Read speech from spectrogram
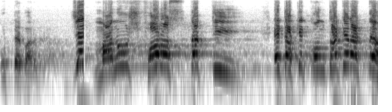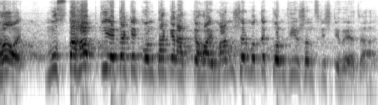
উঠতে পারবে যে মানুষ ফরজটা কি, এটাকে কোন থাকে রাখতে হয়, মুস্তাহাব কি এটাকে কোন থাকে রাখতে হয়, মানুষের মধ্যে কনফিউশন সৃষ্টি হয়ে যায়।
